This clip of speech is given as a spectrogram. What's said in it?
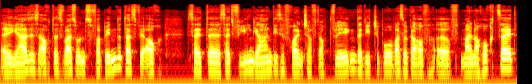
ja, das ist auch das, was uns verbindet, dass wir auch seit, äh, seit vielen Jahren diese Freundschaft auch pflegen. Der DJ Bo war sogar auf, äh, auf meiner Hochzeit.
